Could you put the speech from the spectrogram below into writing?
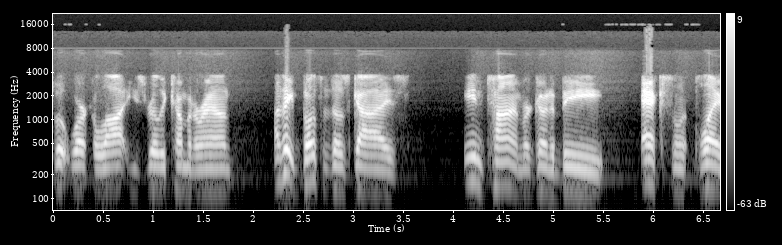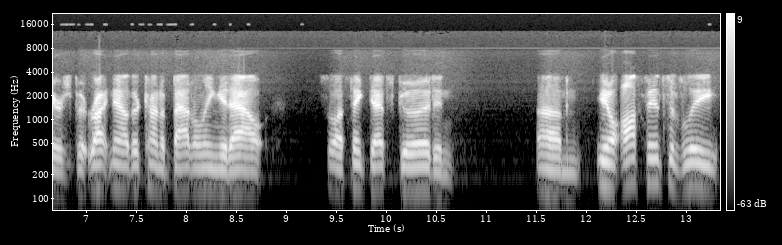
footwork a lot. He's really coming around. I think both of those guys in time are going to be excellent players, but right now they're kind of battling it out. So I think that's good. And um, you know, offensively,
